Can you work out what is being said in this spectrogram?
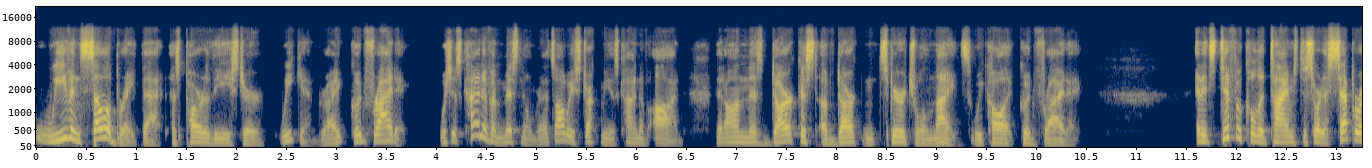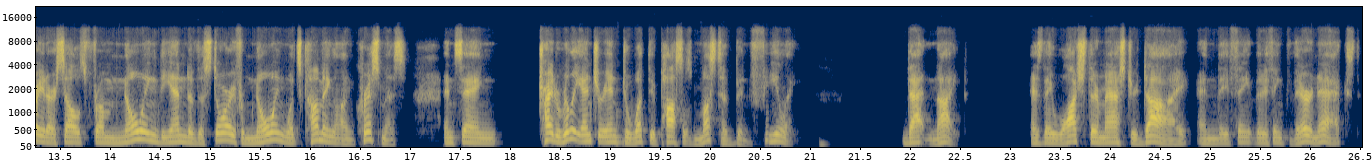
we even celebrate that as part of the Easter weekend, right? Good Friday, which is kind of a misnomer. That's always struck me as kind of odd that on this darkest of dark spiritual nights, we call it Good Friday. And it's difficult at times to sort of separate ourselves from knowing the end of the story, from knowing what's coming on Christmas and saying, try to really enter into what the apostles must have been feeling that night as they watch their master die and they think they think they're next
